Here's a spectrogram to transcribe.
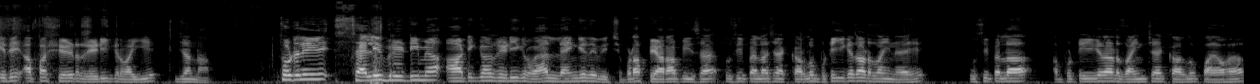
ਇਹਦੇ ਆਪਾਂ ਸ਼ੇਡ ਰੈਡੀ ਕਰਵਾਈਏ ਜਾਂ ਨਾ। ਤੁਹਾਡੇ ਲਈ ਸੈਲੀਬ੍ਰਿਟੀ ਮੈਂ ਆਰਟੀਕਲ ਰੈਡੀ ਕਰਵਾਇਆ, ਲਹਿੰਗੇ ਦੇ ਵਿੱਚ। ਬੜਾ ਪਿਆਰਾ ਪੀਸ ਹੈ। ਤੁਸੀਂ ਪਹਿਲਾਂ ਚੈੱਕ ਕਰ ਲਓ ਬੁਟੀਕ ਦਾ ਡਿਜ਼ਾਈਨ ਹੈ ਇਹ। ਤੁਸੀਂ ਪਹਿਲਾਂ ਬੁਟੀਕ ਦਾ ਡਿਜ਼ਾਈਨ ਚੈੱਕ ਕਰ ਲਓ, ਪਾਇਆ ਹੋਇਆ।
